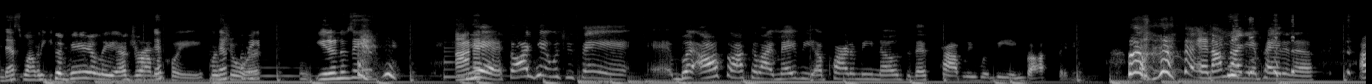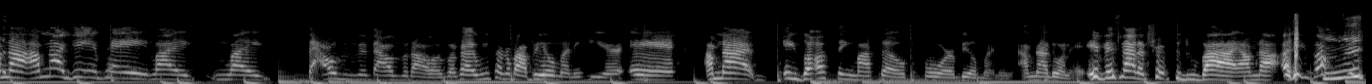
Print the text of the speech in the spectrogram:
that's why we severely a drama queen for sure. You know what i'm saying I, yeah, so I get what you're saying, but also I feel like maybe a part of me knows that that's probably would be exhausting, and I'm not getting paid enough. I'm not. I'm not getting paid like like thousands and thousands of dollars. Okay, we talk about bill money here, and I'm not exhausting myself for bill money. I'm not doing it. If it's not a trip to Dubai, I'm not exhausting.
